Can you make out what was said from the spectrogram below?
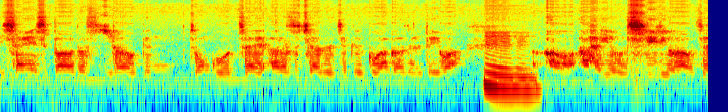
三月十八号到十几号跟中国在阿拉斯加的这个国安高层的对话，嗯嗯，哦，还有十月六号在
